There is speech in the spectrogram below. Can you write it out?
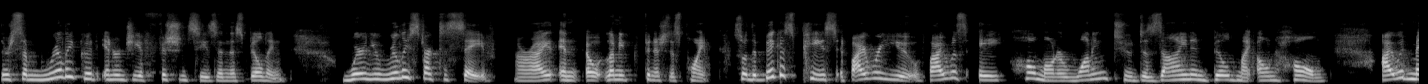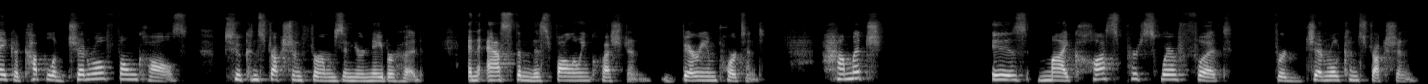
there's some really good energy efficiencies in this building where you really start to save all right? And oh let me finish this point. So the biggest piece if i were you if i was a homeowner wanting to design and build my own home i would make a couple of general phone calls to construction firms in your neighborhood and ask them this following question very important. How much is my cost per square foot for general construction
